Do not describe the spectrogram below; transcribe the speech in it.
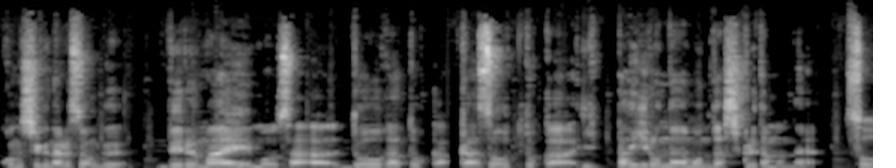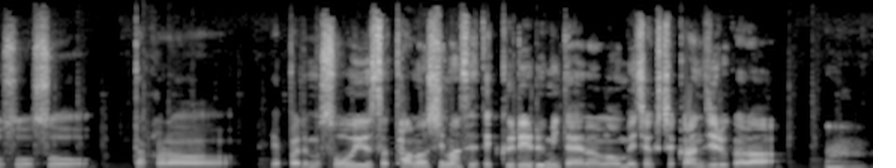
このシグナルソング出る前もさ動画とか画像とかいっぱいいろんなもの出してくれたもんね。そうそうそう。だからやっぱでもそういうさ楽しませてくれるみたいなのをめちゃくちゃ感じるからうん。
